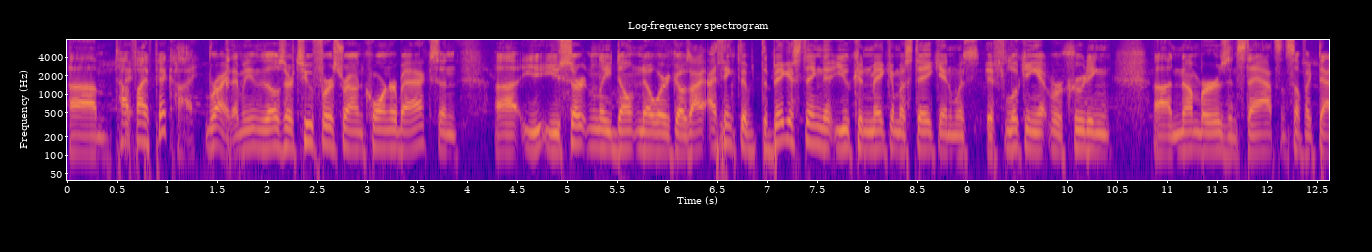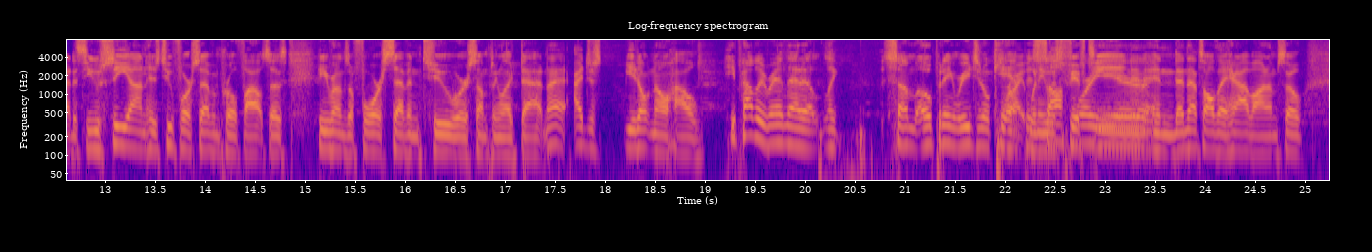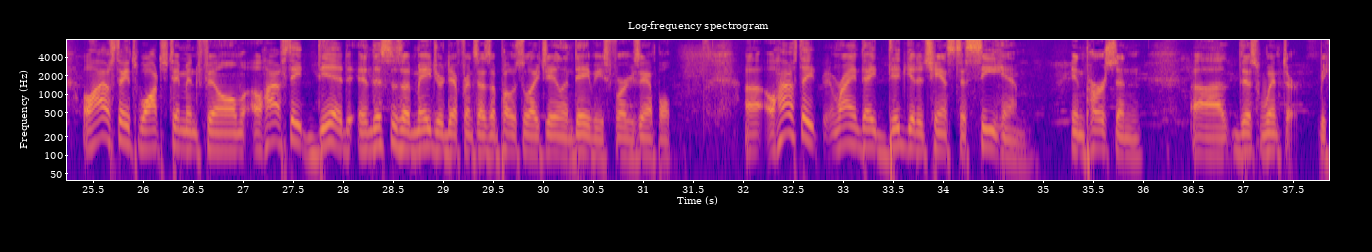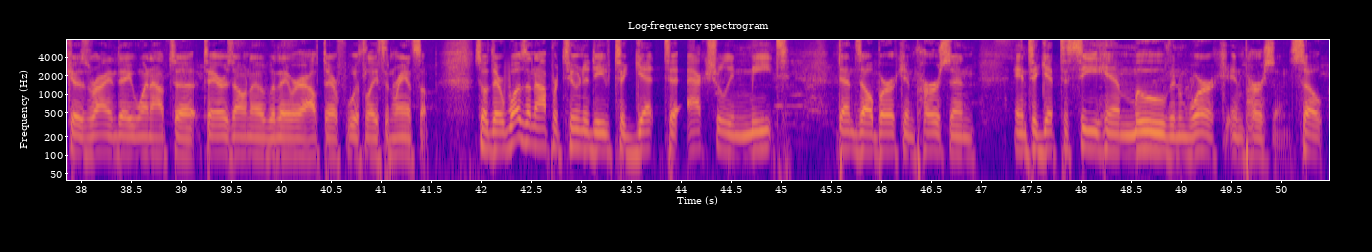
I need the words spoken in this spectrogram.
Um, Top five pick high. Right. I mean, those are two first round cornerbacks, and uh, you, you certainly don't know where it goes. I, I think the, the biggest thing that you can make a mistake in with if looking at recruiting uh, numbers and stats and stuff like that is you see on his 247 profile it says he runs a 472 or something like that. And I, I just, you don't know how. He probably ran that at like some opening regional camp right when he was 15 year, and, and then that's all they have on him. So ohio state's watched him in film. Ohio state did and this is a major difference as opposed to like jalen davies for example. Uh, ohio state ryan day did get a chance to see him in person uh, this winter because Ryan Day went out to, to Arizona when they were out there with Lathan Ransom. So there was an opportunity to get to actually meet Denzel Burke in person and to get to see him move and work in person. So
